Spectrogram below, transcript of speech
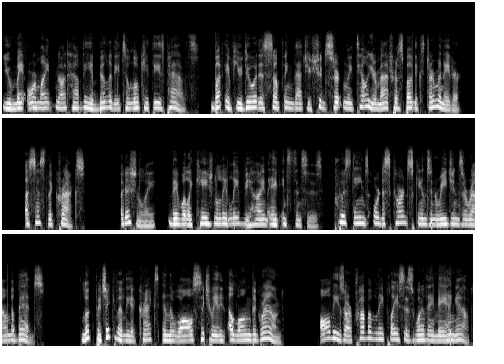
You may or might not have the ability to locate these paths, but if you do it is something that you should certainly tell your mattress bug exterminator. Assess the cracks. Additionally, they will occasionally leave behind egg instances, poo stains or discard skins in regions around the beds. Look particularly at cracks in the walls situated along the ground. All these are probably places where they may hang out.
